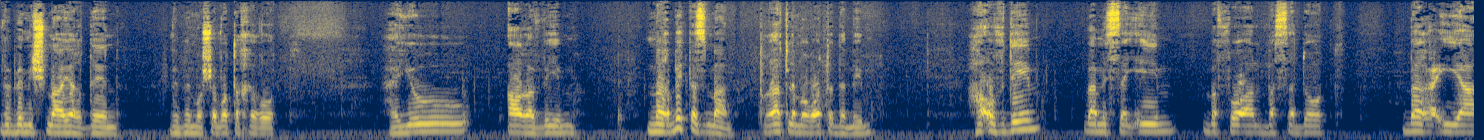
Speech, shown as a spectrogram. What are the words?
ובמשמר ירדן, ובמושבות אחרות, היו ערבים מרבית הזמן, פרט למורות הדמים, העובדים והמסייעים בפועל, בשדות, ברעייה,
